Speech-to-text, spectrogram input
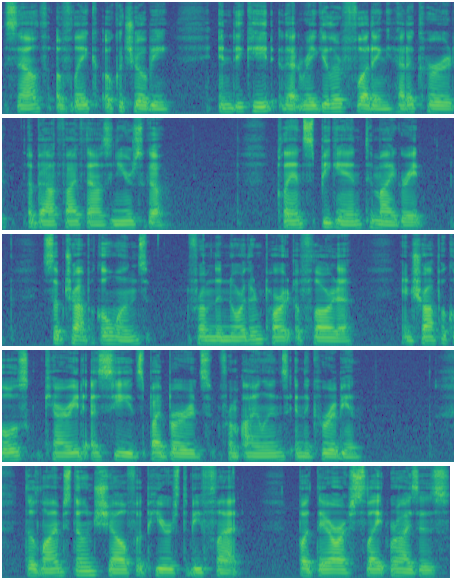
south of Lake Okeechobee indicate that regular flooding had occurred about 5,000 years ago. Plants began to migrate, subtropical ones from the northern part of Florida, and tropicals carried as seeds by birds from islands in the Caribbean. The limestone shelf appears to be flat, but there are slight rises,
